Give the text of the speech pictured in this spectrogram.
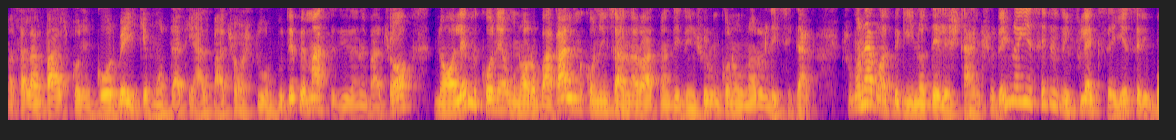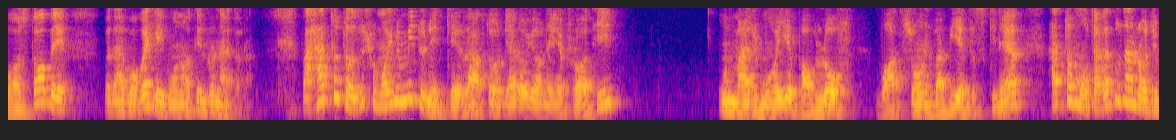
مثلا فرض کنید گربه ای که مدتی از بچهاش دور بوده به محض دیدن بچه ها ناله می‌کنه اونا رو بغل می‌کنه این صحنه رو حتما دیدین. شروع می‌کنه اونا رو لیسیدن. شما نباید بگی اینا دلش تنگ شده. اینا یه سری ریفلکسه یه سری بازتابه و در واقع حیوانات این رو ندارن. و حتی تازه شما اینو می‌دونید که رفتارگرایان افراطی اون مجموعه پاولوف واتسون و بی اف اسکینر حتی معتقد بودن راجع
